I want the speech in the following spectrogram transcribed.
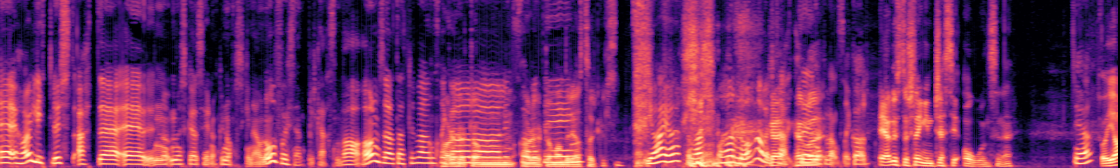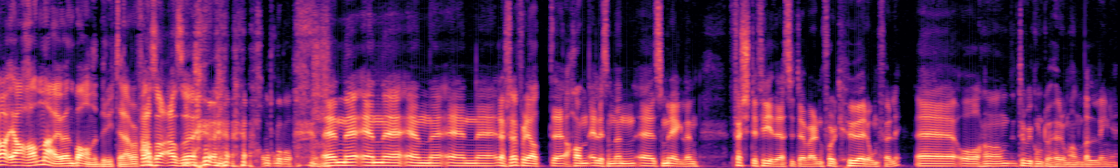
eh, jeg har jo litt lyst at eh, når, Vi skal si noen norske navn nå. For eksempel Karsten Warholm, som har tatt litt Har du hørt om, og litt har du hørt om ting. Andreas Torkelsen? Ja, ja. Og han, nå har vel tatt kan jeg eh, bare- noen verdensrekord. Jeg har lyst til å slenge inn Jesse Owens inn her. Ja. Og ja, ja, han er jo en banebryter her, i hvert fall. Altså, altså en, en, en, en, Rett og slett fordi at eh, han er liksom den, eh, som regel den første friidrettsutøveren folk hører om, føler jeg. Eh, og han, jeg tror vi kommer til å høre om han veldig lenge.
